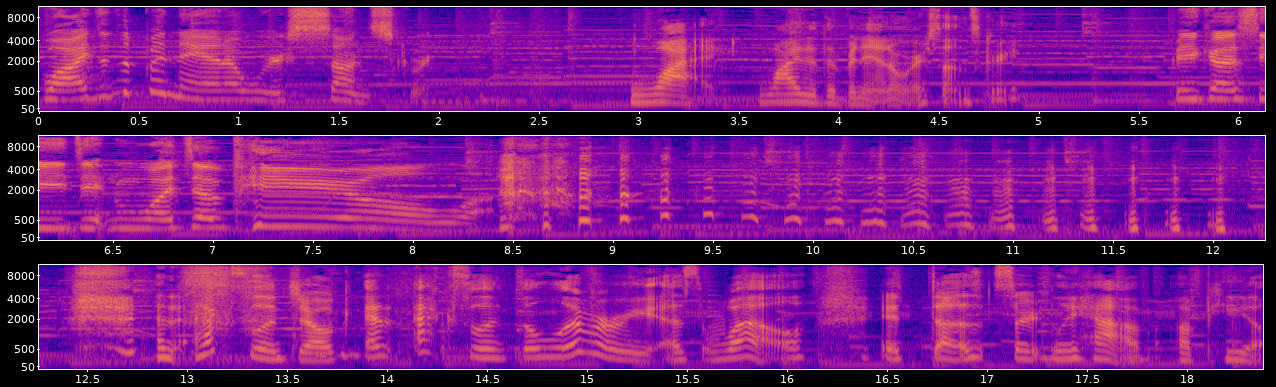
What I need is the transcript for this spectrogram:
Why did the banana wear sunscreen? Why? Why did the banana wear sunscreen? Because he didn't want to peel. An excellent joke and excellent delivery as well. It does certainly have appeal.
